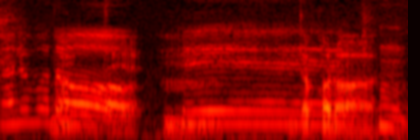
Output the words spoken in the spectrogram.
なるほど。うん。だからうん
